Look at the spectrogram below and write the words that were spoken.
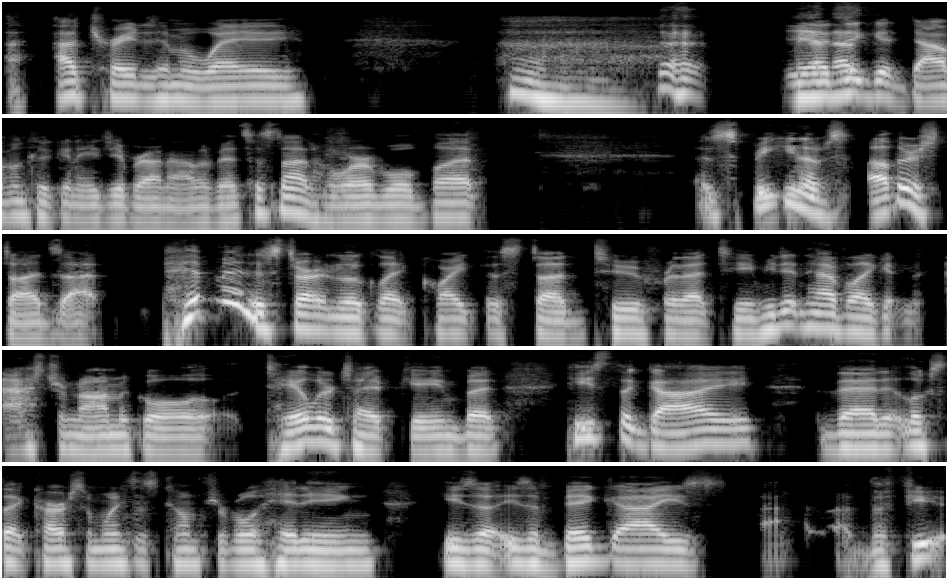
I, I traded him away, I yeah, mean, I did get Dalvin Cook and AJ Brown out of it, so it's not horrible. But uh, speaking of other studs, uh, Pittman is starting to look like quite the stud too for that team. He didn't have like an astronomical Taylor type game, but he's the guy that it looks like Carson Wentz is comfortable hitting. He's a he's a big guy. He's uh, the few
